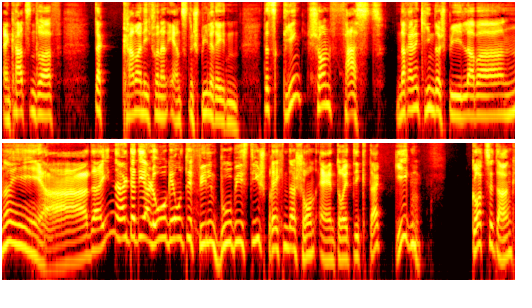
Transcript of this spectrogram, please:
ein Katzendorf, da kann man nicht von einem ernsten Spiel reden. Das klingt schon fast nach einem Kinderspiel, aber naja, der Inhalt der Dialoge und die vielen Bubis, die sprechen da schon eindeutig dagegen. Gott sei Dank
